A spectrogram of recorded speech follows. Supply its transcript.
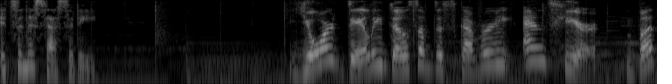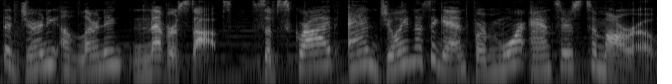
it's a necessity. Your daily dose of discovery ends here, but the journey of learning never stops. Subscribe and join us again for more answers tomorrow.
